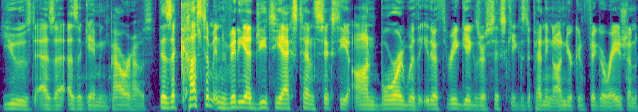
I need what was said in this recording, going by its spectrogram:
used as a, as a gaming powerhouse. There's a custom NVIDIA GTX 1060 on board with either 3 gigs or 6 gigs depending on your configuration.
